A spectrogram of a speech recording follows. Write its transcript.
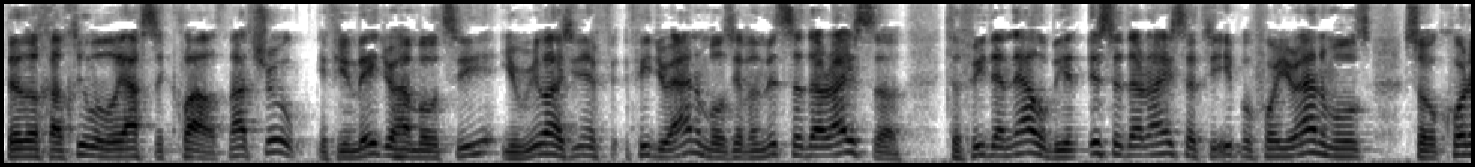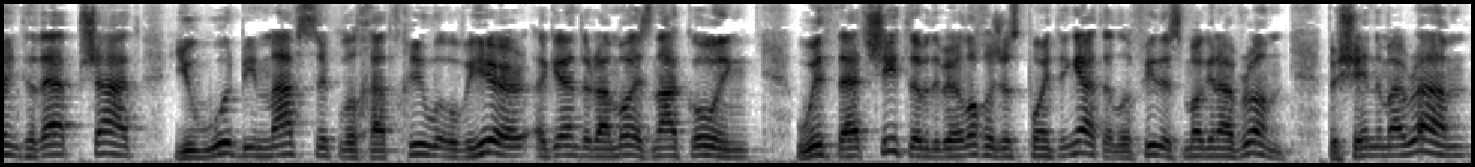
that L'chadchil L'yafsik. It's not true. If you made your hamotzi, you realize you didn't feed your animals, you have a mitzvah da'araisa. To feed them now will be an issa da'araisa to eat before your animals. So according to that pshat, you would be mafsik L'chadchil over here. Again, the Ramah is not going with that shita, but the Berlach is just pointing out that Lefidus Magen Avram Avram, B'Shem Aram,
